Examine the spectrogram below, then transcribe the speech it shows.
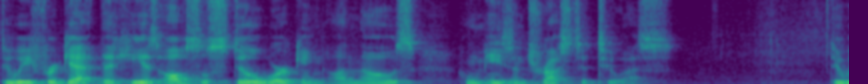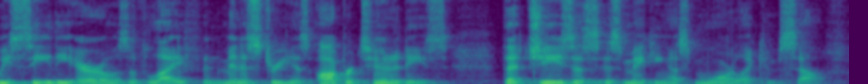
Do we forget that he is also still working on those whom he's entrusted to us? Do we see the arrows of life and ministry as opportunities that Jesus is making us more like himself?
